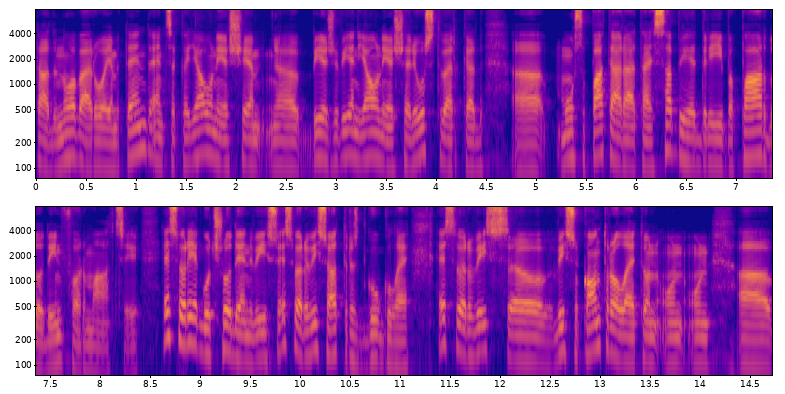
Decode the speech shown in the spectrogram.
tāda novērojama tendence, ka jauniešiem, bieži vien jaunieši arī uztver, ka mūsu patērētāja sabiedrība pārdod informāciju. Es varu iegūt šodien visu, es varu visu atrast Google, es varu visu, visu kontrolēt un, un, un uh,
